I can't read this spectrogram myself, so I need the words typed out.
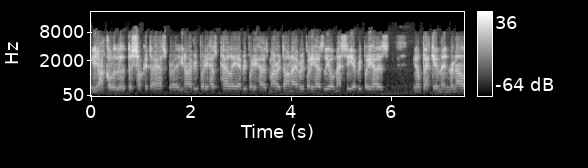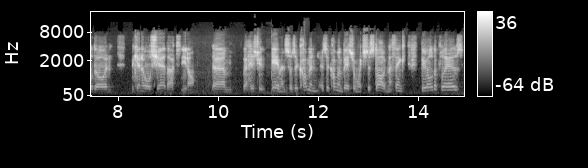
you know, I call it the, the, soccer diaspora. You know, everybody has Pele, everybody has Maradona, everybody has Leo Messi, everybody has, you know, Beckham and Ronaldo, and we kind of all share that, you know, um, the history of the game. And so it's a common, it's a common base from which to start. And I think the older players,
